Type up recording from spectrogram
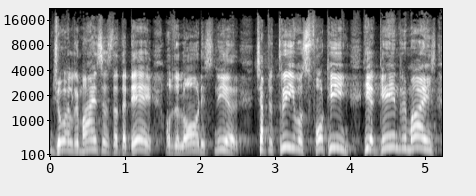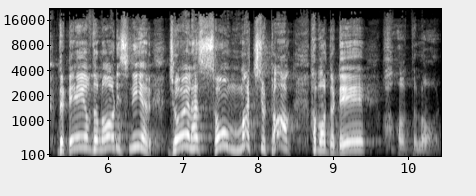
Joel reminds us that the day of the Lord is near. Chapter 3, verse 14, he again reminds the day of the Lord is near. Joel has so much to talk about the day of the Lord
